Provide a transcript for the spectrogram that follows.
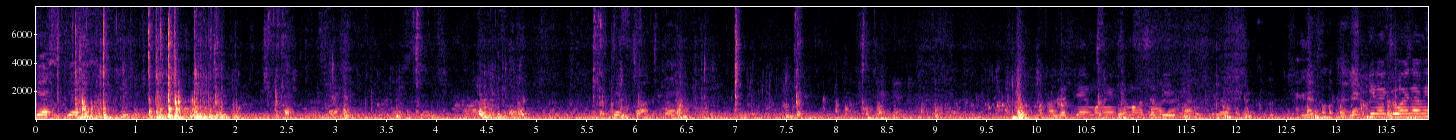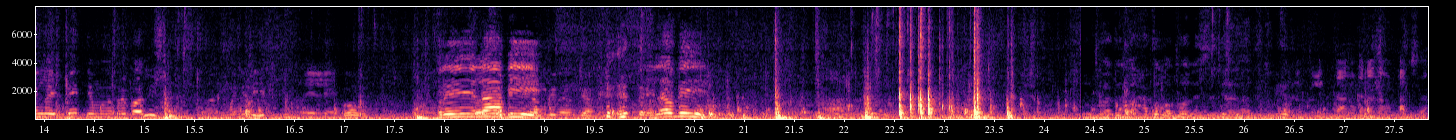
Yes, yes. Stop there. Magat kayo mga yun sa mga sabihin. Yan ginagawa namin like bait, yung mga trebalis. Yung maliliit. Oh, Trilabi. lang din ang gamit. Trilabi. Kuliktaan ka na ng tax ah.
